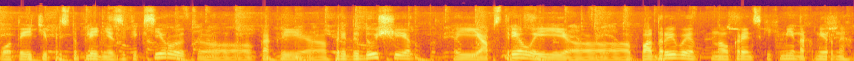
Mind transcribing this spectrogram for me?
Вот, и эти преступления зафиксируют, э, как и э, предыдущие, и обстрелы, и э, подрывы на украинских минах мирных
